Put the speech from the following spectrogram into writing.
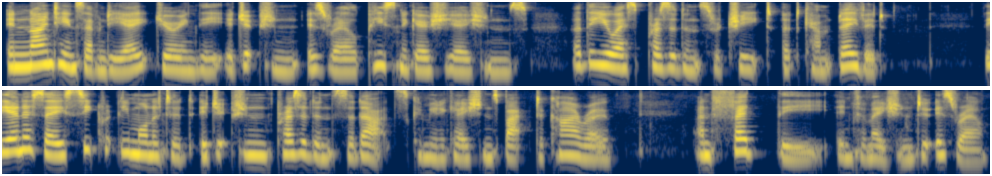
in 1978, during the Egyptian Israel peace negotiations, at the US President's retreat at Camp David, the NSA secretly monitored Egyptian President Sadat's communications back to Cairo and fed the information to Israel.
